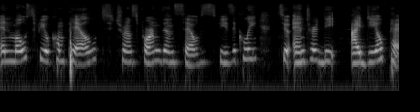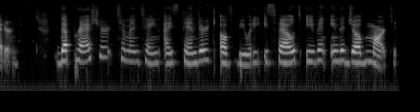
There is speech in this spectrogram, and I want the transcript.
and most feel compelled to transform themselves physically to enter the ideal pattern. The pressure to maintain a standard of beauty is felt even in the job market.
